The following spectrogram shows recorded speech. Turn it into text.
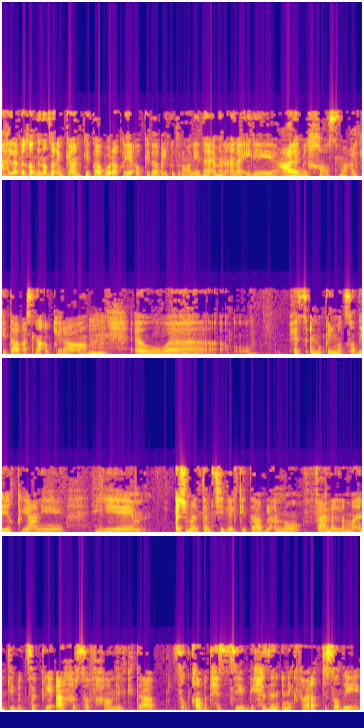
هلا بغض النظر إن كان كتاب ورقي أو كتاب إلكتروني دائما أنا إلي عالمي الخاص مع الكتاب أثناء القراءة. وبحس إنه كلمة صديق يعني هي أجمل تمثيل للكتاب لأنه فعلا لما انت بتسكري آخر صفحة من الكتاب صدقا بتحسي بحزن إنك فارقتي صديق.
